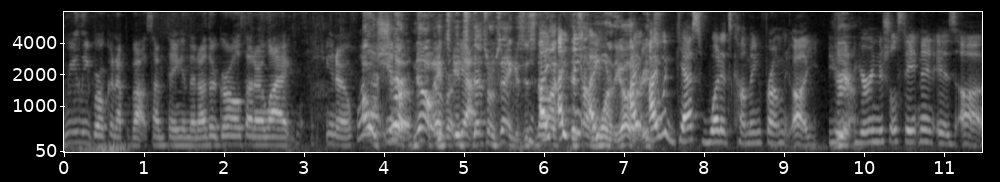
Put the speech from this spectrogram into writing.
really broken up about something and then other girls that are like you know well, Oh you sure, know, no, it's over- it's yeah. that's what I'm saying. Is it's not I, I think it's not I, one or the other. I, I would guess what it's coming from. Uh, your Yeah. your initial statement is uh,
